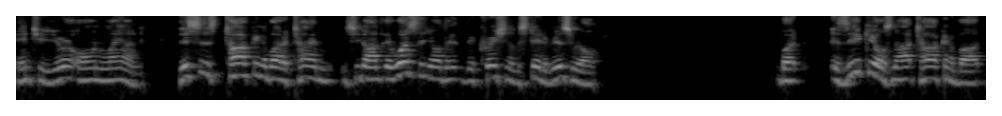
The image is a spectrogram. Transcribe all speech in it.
into your own land. This is talking about a time, you see, now, there was, you know, the, the creation of the state of Israel. But Ezekiel's not talking about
